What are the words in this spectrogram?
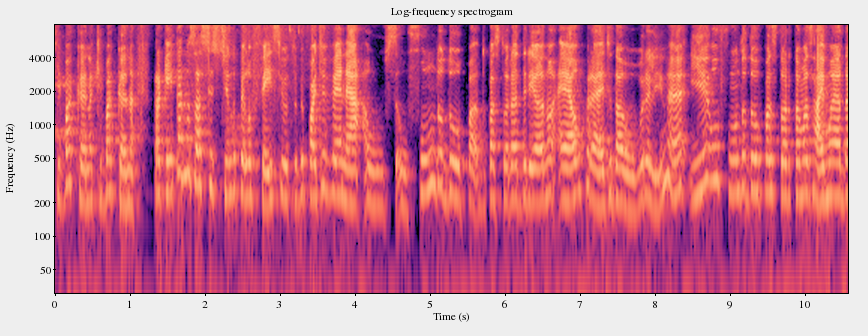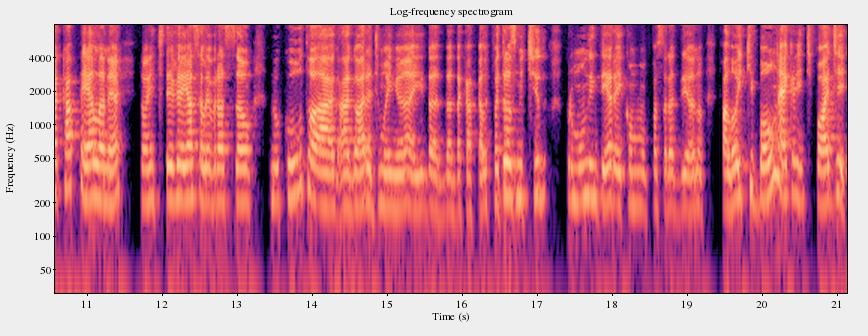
Que bacana, que bacana. Para quem está nos assistindo pelo Face e YouTube, pode ver, né? O, o fundo do, do pastor Adriano é o prédio da UBRA ali, né? E o fundo do pastor Thomas Raimon é da capela, né? Então a gente teve aí a celebração no culto agora de manhã aí da, da, da capela, que foi transmitido para o mundo inteiro aí, como o pastor Adriano falou, e que bom, né, que a gente pode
